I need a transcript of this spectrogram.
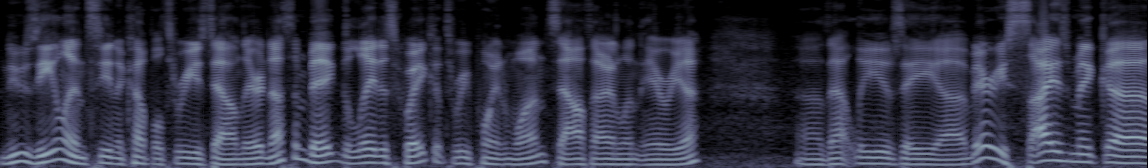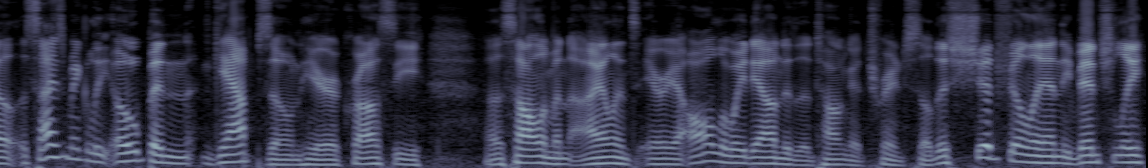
New Zealand seeing a couple threes down there. Nothing big. The latest quake at 3.1, South Island area. Uh, that leaves a uh, very seismic, uh, seismically open gap zone here across the uh, Solomon Islands area, all the way down to the Tonga Trench. So this should fill in eventually.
